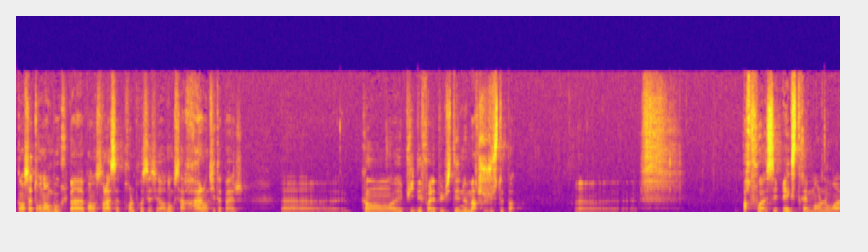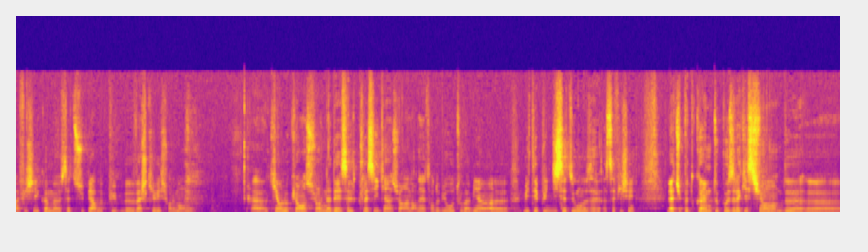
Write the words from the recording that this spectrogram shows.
Quand ça tourne en boucle, ben, pendant ce temps-là, ça te prend le processeur, donc ça ralentit ta page. et puis des fois, la publicité ne marche juste pas. parfois, c'est extrêmement long à afficher, comme cette superbe pub vache qui rit sur le monde. Euh, qui en l'occurrence sur une ADSL classique, hein, sur un ordinateur de bureau tout va bien, euh, mettait plus de 17 secondes à, s'afficher. Là tu peux quand même te poser la question de euh,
